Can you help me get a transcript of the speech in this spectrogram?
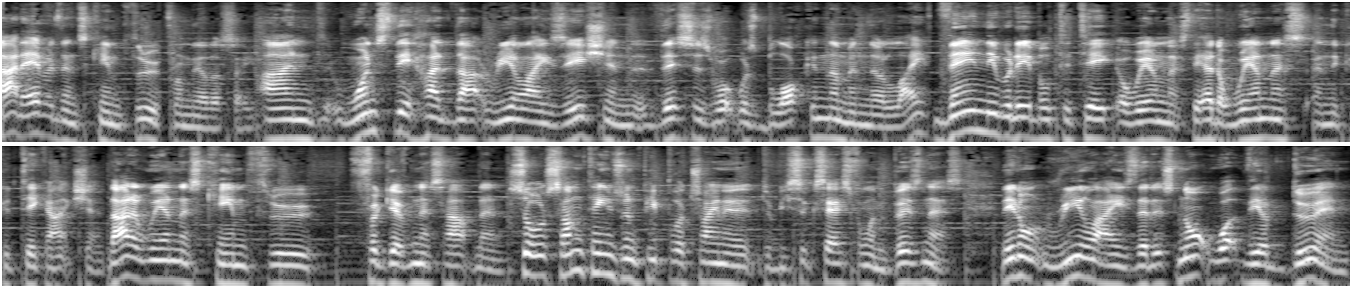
that evidence came through from the other side. And once they had that realization that this is what was blocking them in their life, then they were able to take awareness. They had awareness and they could take action. That awareness came through forgiveness happening. So sometimes when people are trying to, to be successful in business, they don't realize that it's not what they're doing.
